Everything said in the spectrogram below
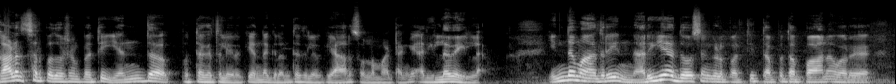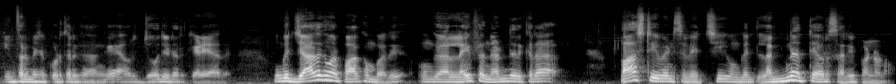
காலசர்ப்ப தோஷம் பற்றி எந்த புத்தகத்தில் இருக்குது எந்த கிரந்தத்தில் இருக்குது யாரும் சொல்ல மாட்டாங்க. அது இல்லவே இல்லை. இந்த மாதிரி நிறைய தோஷங்களை பற்றி தப்பு தப்பான ஒரு இன்ஃபர்மேஷன் கொடுத்துருக்காங்க அவர் ஜோதிடர் கிடையாது. உங்கள் ஜாதகம் அவர் பார்க்கும்போது உங்கள் லைஃப்பில் நடந்திருக்கிற பாஸ்ட் ஈவெண்ட்ஸை வச்சு உங்கள் லக்னத்தை அவர் சரி பண்ணணும்.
